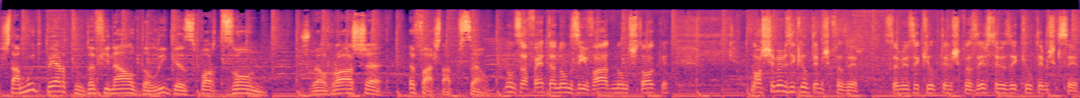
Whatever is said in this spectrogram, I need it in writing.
está muito perto da final da Liga Sport Zone. Joel Rocha afasta a pressão. Não nos afeta, não nos invade, não nos toca. Nós sabemos aquilo que temos que fazer. Sabemos aquilo que temos que fazer, sabemos aquilo que temos que ser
